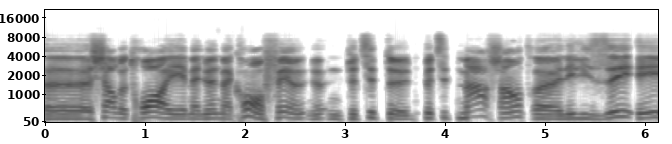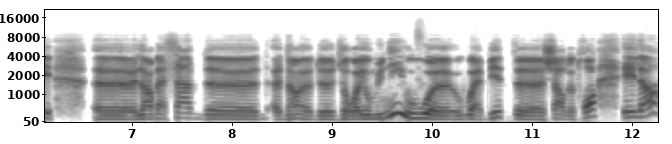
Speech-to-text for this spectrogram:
euh, Charles III et Emmanuel Macron ont fait une, petite petite marche entre l'Élysée et l'ambassade de, du Royaume-Uni où, où habite Charles III. Et là,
